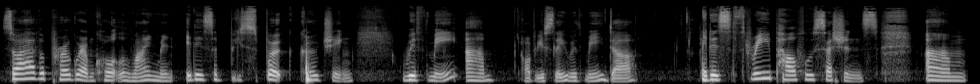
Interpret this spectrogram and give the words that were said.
So, I have a program called Alignment. It is a bespoke coaching with me, um, obviously, with me, duh. It is three powerful sessions. Um,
